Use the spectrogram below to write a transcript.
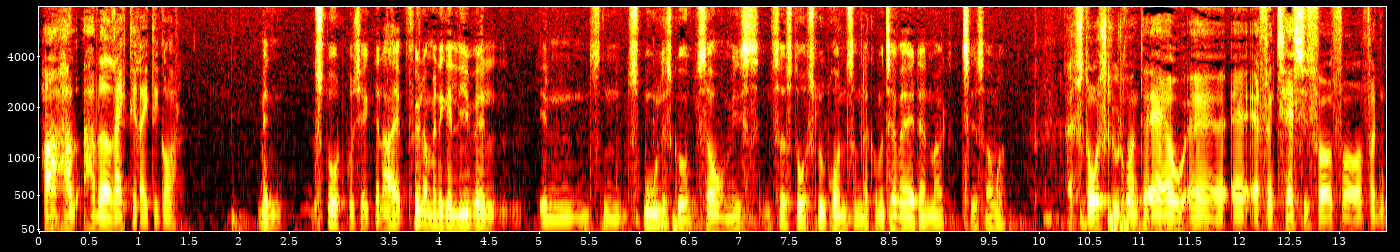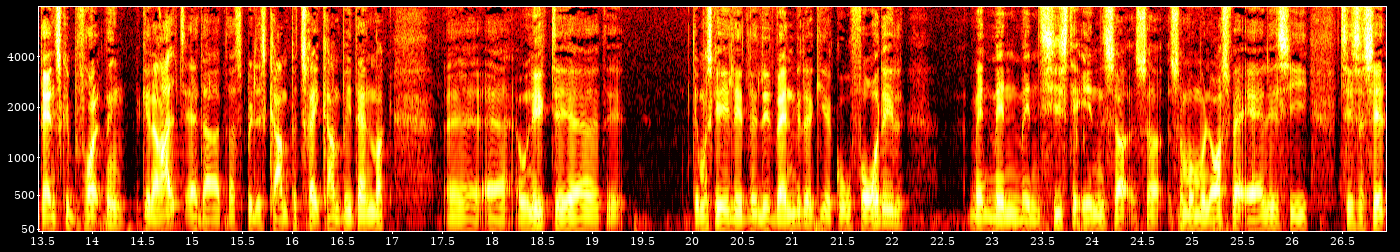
har, har, har været rigtig, rigtig godt. Men stort projekt eller ej, føler man ikke alligevel en sådan smule skuffelse over at misse en så stor slutrunde, som der kommer til at være i Danmark til sommer? Altså, stor slutrunde er jo øh, er, er fantastisk for, for, for den danske befolkning. Generelt at der, der spilles kampe, tre kampe i Danmark, øh, er unikt. Det er, det, det er måske lidt, lidt vanvittigt og giver gode fordele, men, men, men sidste ende, så, så, så må man også være ærlig og sige til sig selv,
